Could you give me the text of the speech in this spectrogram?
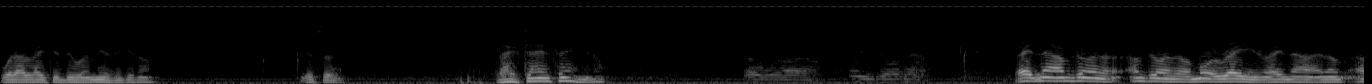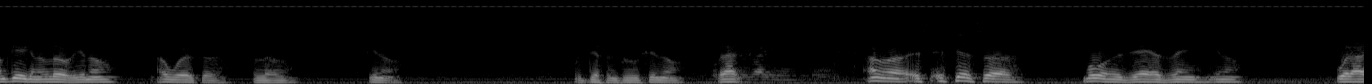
what I like to do in music, you know. It's a lifetime thing, you know. So, uh, what are you doing now? Right now, I'm doing a, I'm doing a more writing right now, and I'm I'm gigging a little, you know. I work a, a little, you know, with different groups, you know. What But I- writing? I'm uh, it's it's just uh, more of a jazz vein, you know. What I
